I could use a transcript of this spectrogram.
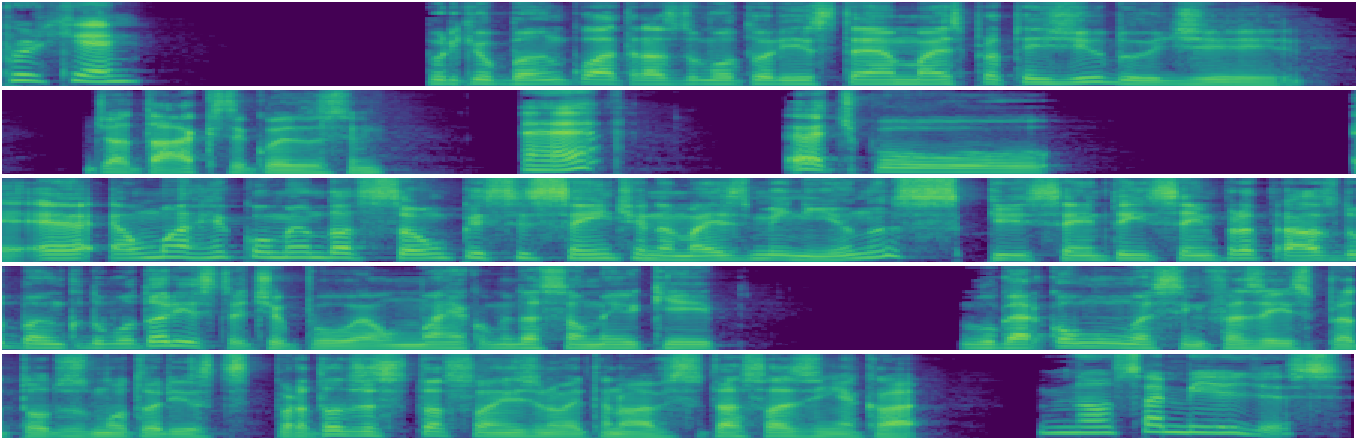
Por quê? Porque o banco atrás do motorista é mais protegido de, de ataques e coisas assim. É? É, tipo. É, é uma recomendação que se sente, ainda mais meninas, que sentem sempre atrás do banco do motorista. Tipo, é uma recomendação meio que. Lugar comum, assim, fazer isso pra todos os motoristas. Pra todas as situações de 99. Se tá sozinha, claro. Não sabia disso.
